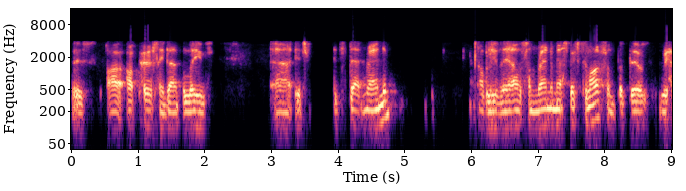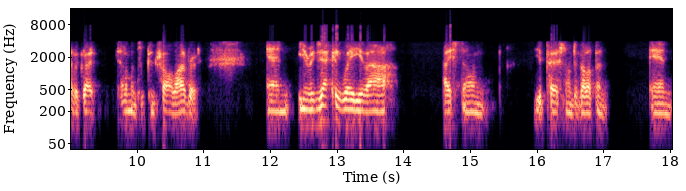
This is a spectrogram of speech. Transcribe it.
There's I, I personally don't believe uh, it's it's that random. I believe there are some random aspects to life, but there, we have a great element of control over it. And you're exactly where you are based on your personal development and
